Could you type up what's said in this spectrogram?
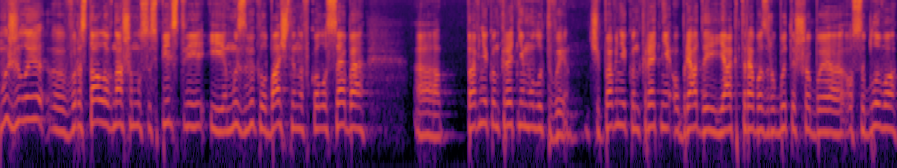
Ми жили, е, виростали в нашому суспільстві, і ми звикли бачити навколо себе е, певні конкретні молитви чи певні конкретні обряди, як треба зробити, щоб е, особливо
